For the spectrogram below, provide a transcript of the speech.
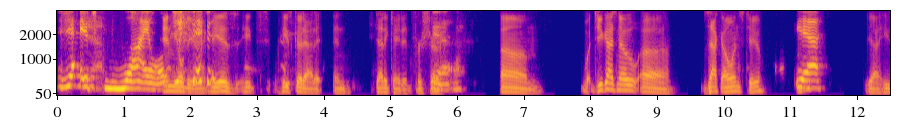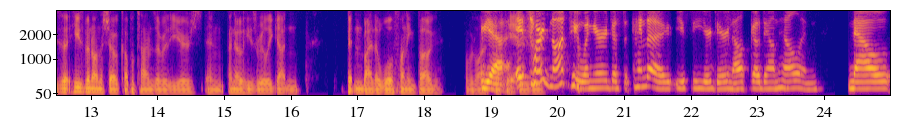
Yeah, it's Yeah. wild. and mule deer. he is he's he's good at it and dedicated for sure. Yeah. Um, what do you guys know? Uh, Zach Owens too. Yeah. Yeah, he's a, he's been on the show a couple times over the years, and I know he's really gotten bitten by the wolf hunting bug over the last. Yeah. It's hard not to when you're just kind of you see your deer elk go downhill and now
